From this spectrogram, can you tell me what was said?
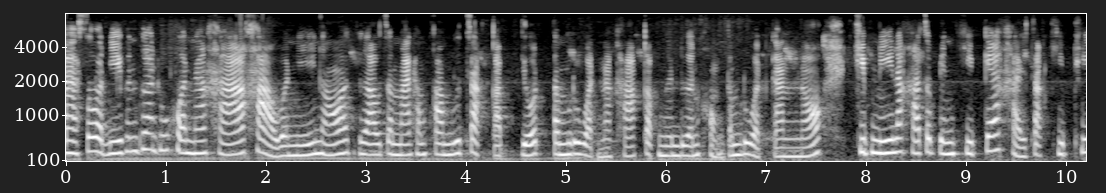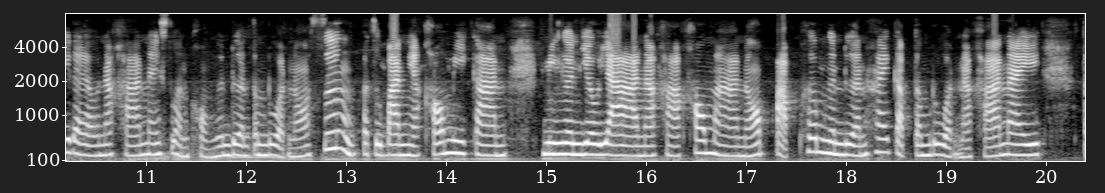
อะสวัสดีเพื่อนๆทุกคนนะคะ ข่าววันนี้เนาะเราจะมาทำความรู้จักกับยศตำรวจนะคะ กับเงินเดือนของตำรวจกันเนาะคลิปนี้นะคะจะเป็นคลิปแก้ไขจากคลิปที่แล้วนะคะ ในส่วนของเงินเดือนตำรวจเนาะซึ่งปัจจุบันเนี่ยเขามีการมีเงินเยียวยานะคะ เข้ามาเนาะปรับเพิ่มเงินเดือนให้กับตำรวจนะคะ ใน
